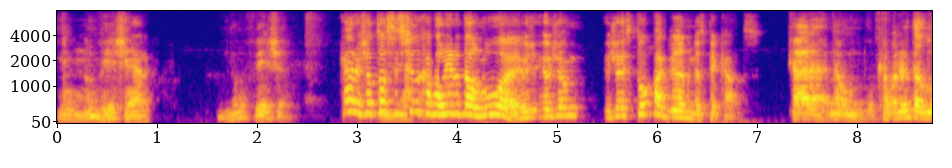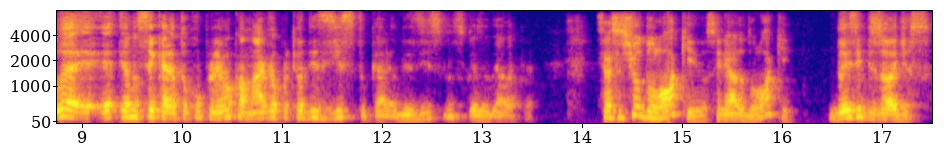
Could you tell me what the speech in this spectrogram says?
Não, não veja. Quero. Não veja. Cara, eu já tô assistindo o Cavaleiro da Lua. Eu, eu, já, eu já estou pagando meus pecados. Cara, não, o Cavaleiro da Lua, eu, eu não sei, cara, eu tô com problema com a Marvel porque eu desisto, cara. Eu desisto das coisas dela, cara. Você assistiu do Loki, o seriado do Loki? Dois episódios.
